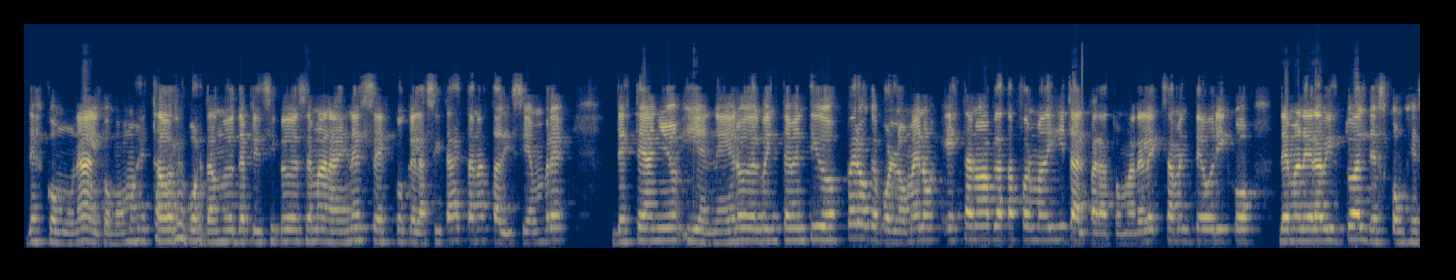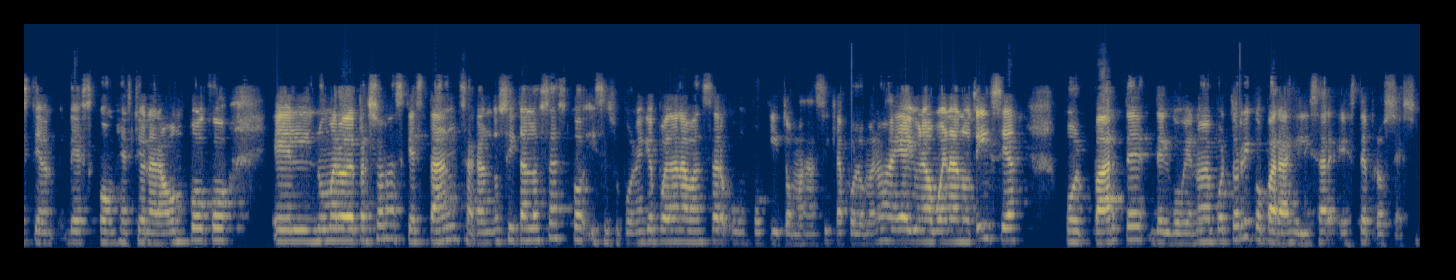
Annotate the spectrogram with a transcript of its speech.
descomunal, como hemos estado reportando desde el principio de semana en el SESCO, que las citas están hasta diciembre de este año y enero del 2022, pero que por lo menos esta nueva plataforma digital para tomar el examen teórico de manera virtual descongestionará un poco el número de personas que están sacando cita en los SESCO y se supone que puedan avanzar un poquito más. Así que por lo menos ahí hay una buena noticia por parte del gobierno de Puerto Rico para agilizar este proceso.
